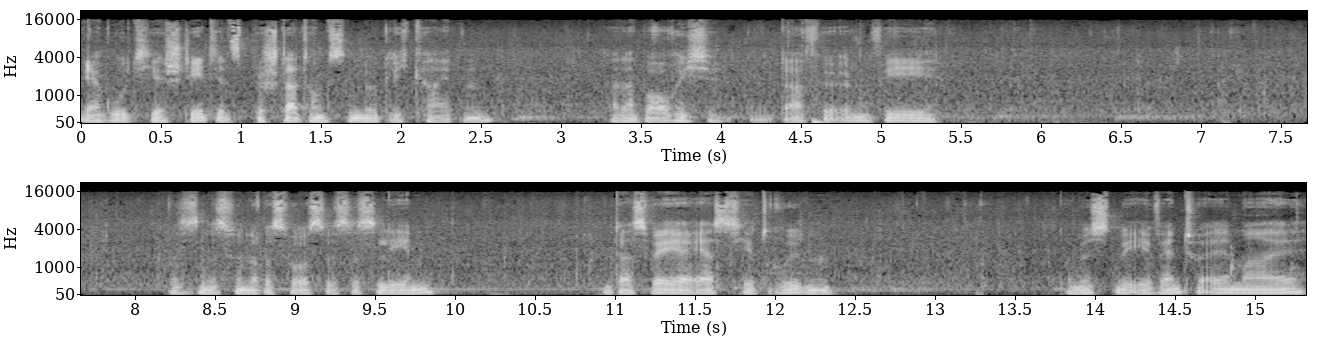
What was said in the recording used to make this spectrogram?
Ja gut, hier steht jetzt Bestattungsmöglichkeiten. Da brauche ich dafür irgendwie was ist denn das für eine Ressource? Das ist Lehm. Und das wäre ja erst hier drüben. Da müssten wir eventuell mal...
